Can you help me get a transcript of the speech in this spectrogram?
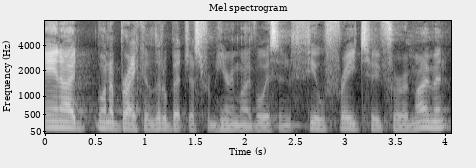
And I want to break a little bit just from hearing my voice, and feel free to, for a moment,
